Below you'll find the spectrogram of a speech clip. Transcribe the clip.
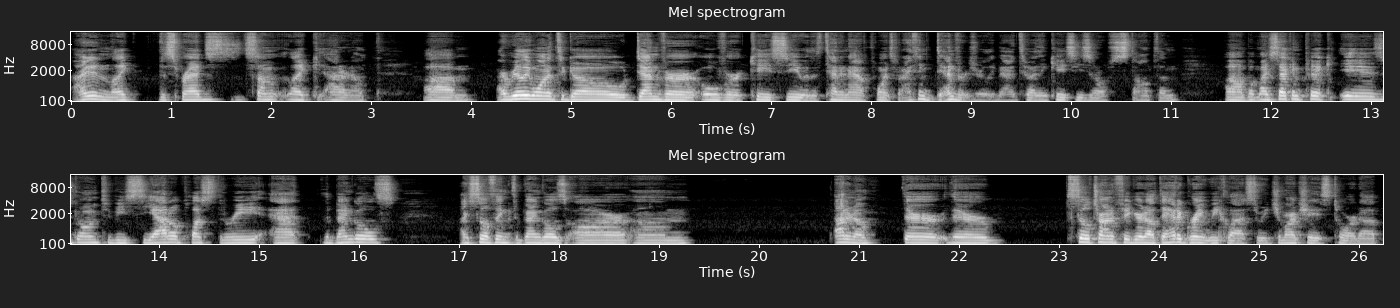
I didn't like the spreads. Some like I don't know. Um, I really wanted to go Denver over KC with a ten and a half points, but I think Denver's really bad too. I think KC's gonna stomp them. Uh, but my second pick is going to be Seattle plus three at the Bengals. I still think the Bengals are. Um, I don't know. They're they're still trying to figure it out. They had a great week last week. Ja'Marr Chase tore it up.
